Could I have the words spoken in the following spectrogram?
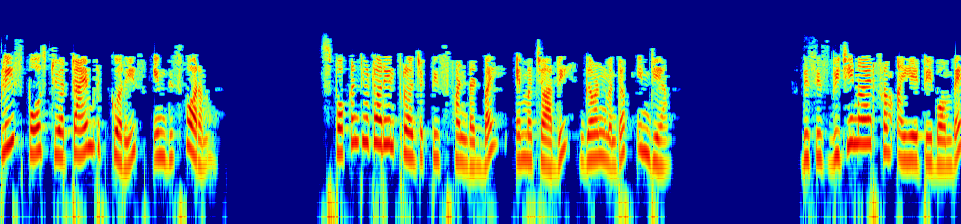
Please post your timed queries in this forum. Spoken Tutorial project is funded by MHRD, Government of India. This is Vijay Nair from IIT Bombay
